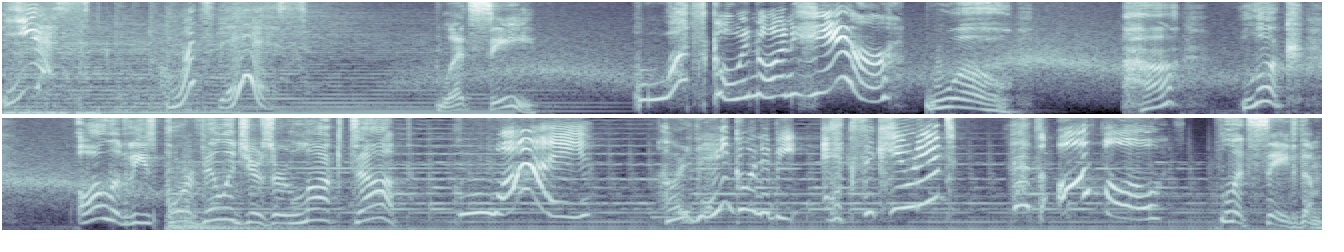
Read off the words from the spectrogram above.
yes! What's this? Let's see. What's going on here? Whoa. Huh? Look! All of these poor villagers are locked up. Why? Are they going to be executed? That's awful! Let's save them.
